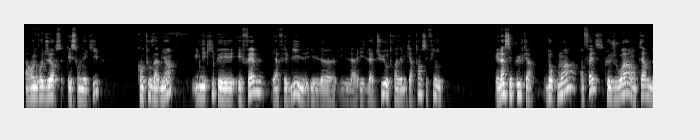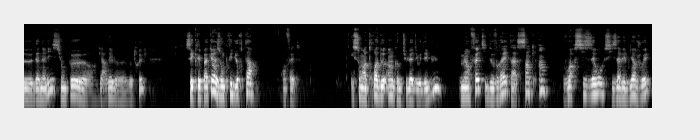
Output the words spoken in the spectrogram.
Aaron Rodgers et son équipe, quand tout va bien, une équipe est, est faible et affaiblie, il, il, euh, il la, il la tue au troisième quart-temps, c'est fini. Et là, c'est plus le cas. Donc moi, en fait, ce que je vois en termes d'analyse, si on peut regarder le, le truc, c'est que les Packers, ils ont pris du retard, en fait. Ils sont à 3-2-1, comme tu l'as dit au début, mais en fait, ils devraient être à 5-1, voire 6-0, s'ils avaient bien joué.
